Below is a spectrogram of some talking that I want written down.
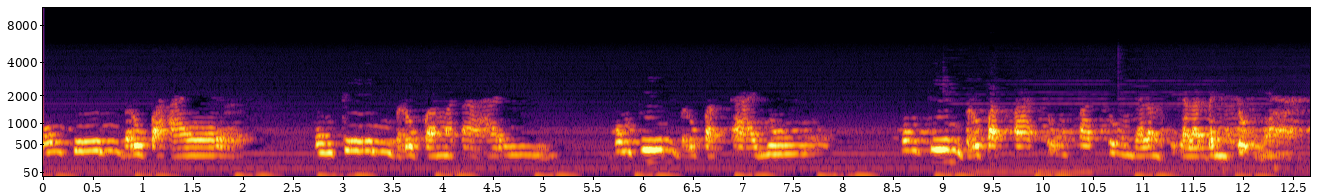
Mungkin berupa air, mungkin berupa matahari, mungkin berupa kayu, mungkin berupa patung-patung dalam segala bentuknya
